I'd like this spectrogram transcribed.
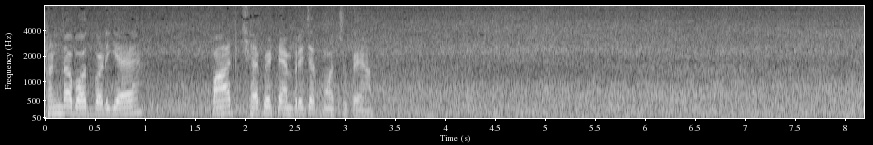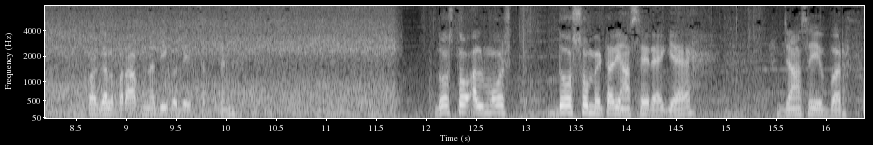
ठंडा बहुत बढ़ गया है। पाँच छः पे टेम्परेचर पहुँच चुका है यहाँ। बगल पर आप नदी को देख सकते हैं। दोस्तों ऑलमोस्ट 200 मीटर यहाँ से रह गया है। जहाँ से ये बर्फ़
